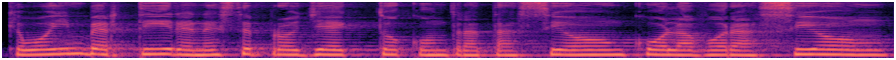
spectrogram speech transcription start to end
que voy a invertir en este proyecto, contratación, colaboración,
